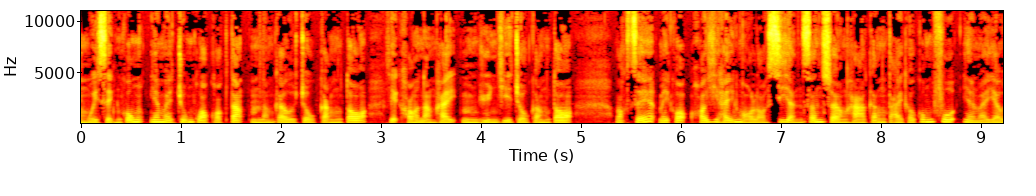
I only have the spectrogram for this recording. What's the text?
唔会成功，因为中国觉得唔能够做更多，亦可能系唔愿意做更多。或者美国可以喺俄罗斯人身上下更大嘅功夫，因为有。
